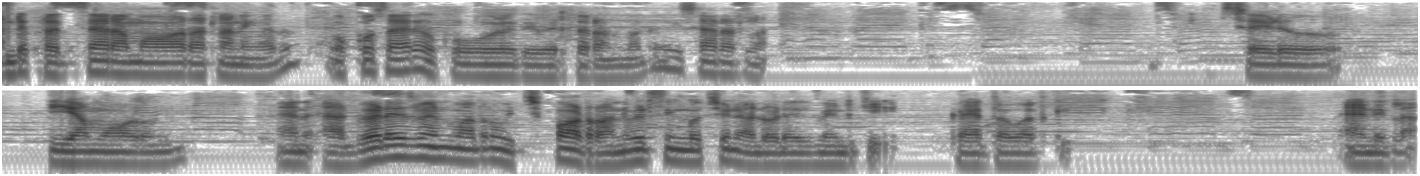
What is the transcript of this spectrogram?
అంటే ప్రతిసారి అమ్మవారు అట్లానే కాదు. ఒక్కోసారి ఒక్కోది పెడతారు అనమాట ఈసారి అట్లా. సైడ్ ఈ అమ్మవారు. ఉంది అండ్ అడ్వర్టైజ్మెంట్ మాత్రం ఇచ్చిపోడు రణవీర్ సింగ్ వచ్చిండు అడ్వర్టైజ్మెంట్కి ఖైరతాబాద్కి అండ్ ఇట్లా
